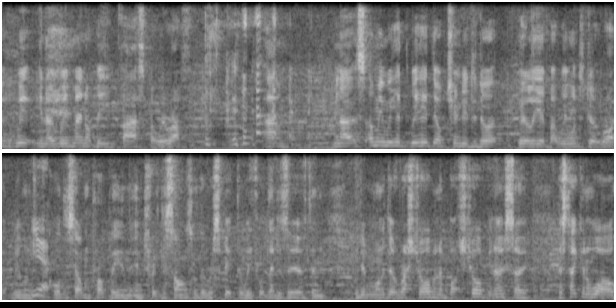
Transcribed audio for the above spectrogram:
know we, you know, we may not be fast, but we're rough. um, no, it's, I mean we had we had the opportunity to do it earlier, but we wanted to do it right. We wanted Yeah. to record this album properly and, and treat the songs with the respect that we thought they deserved, and we didn't want to do a rush job and a botch job, you know. So it's taken a while,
